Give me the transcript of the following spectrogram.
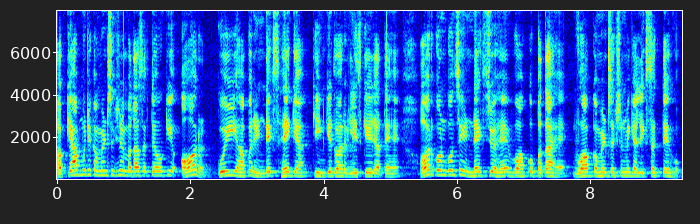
अब क्या आप मुझे कमेंट सेक्शन में बता सकते हो कि और कोई यहाँ पर इंडेक्स है क्या कि इनके द्वारा रिलीज़ किए जाते हैं? और कौन कौन से इंडेक्स जो है, वो आपको पता है? वो आप कमेंट सेक्शन में क्या लिख सकते हो?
